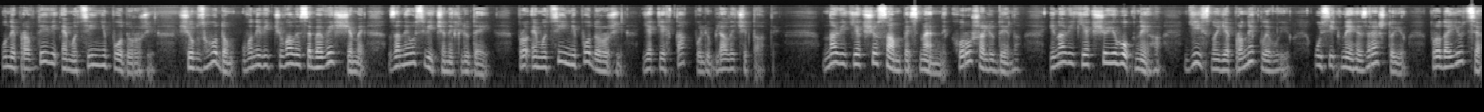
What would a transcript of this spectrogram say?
у неправдиві емоційні подорожі, щоб згодом вони відчували себе вищими за неосвічених людей, про емоційні подорожі, яких так полюбляли читати. Навіть якщо сам письменник хороша людина, і навіть якщо його книга дійсно є проникливою, усі книги, зрештою, продаються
